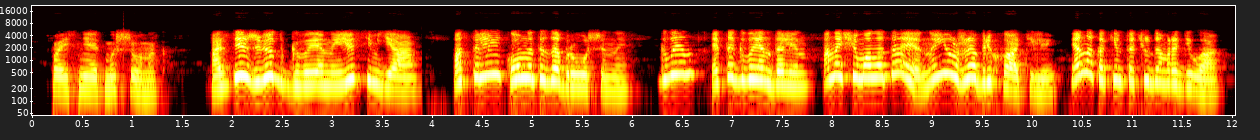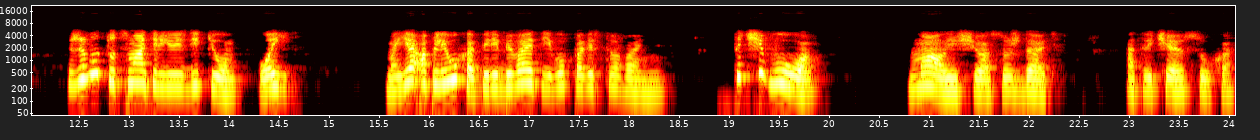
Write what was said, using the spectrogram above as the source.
– поясняет мышонок. «А здесь живет Гвен и ее семья. Остальные комнаты заброшены. Гвен – это Гвендолин. Она еще молодая, но ее уже обрюхатили, и она каким-то чудом родила. Живут тут с матерью и с детем. Ой!» Моя оплеуха перебивает его повествование. «Ты чего?» Мал еще осуждать», Отвечаю сухо.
